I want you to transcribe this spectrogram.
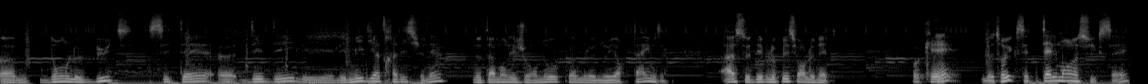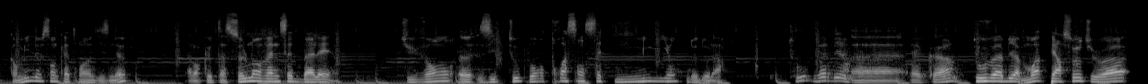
euh, dont le but c'était d'aider les, médias traditionnels, notamment les journaux comme le New York Times, à se développer sur le net. Ok. le truc, c'est tellement un succès qu'en 1999, alors que tu as seulement 27 balais, tu vends Zip2 pour 307 millions de dollars. Tout va bien. Euh, D'accord. Tout va bien. Moi, perso, tu vois,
